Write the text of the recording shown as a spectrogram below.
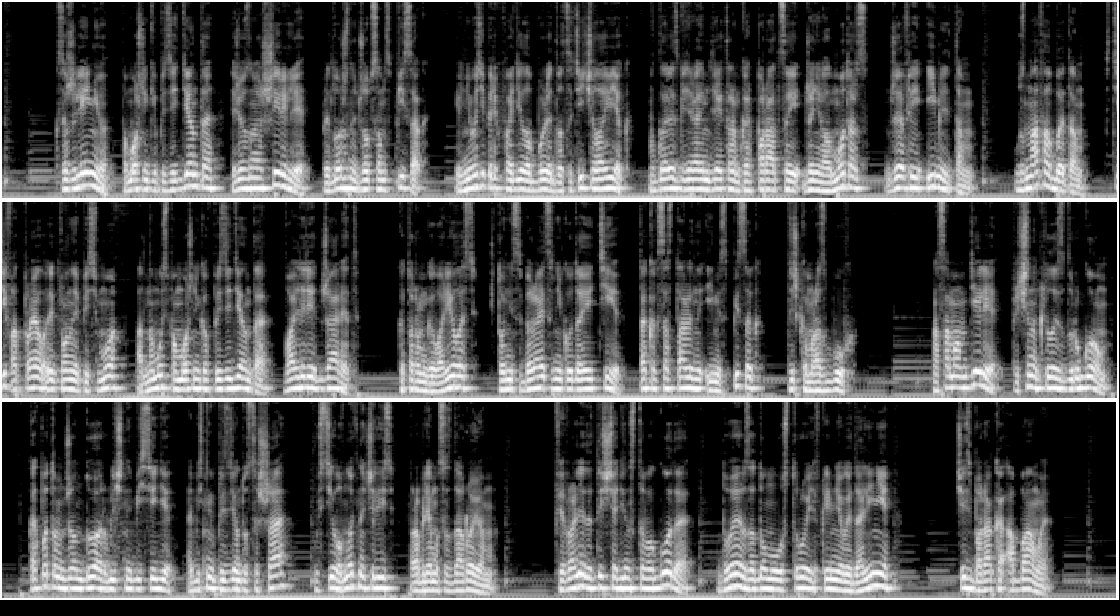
К сожалению, помощники президента серьезно расширили предложенный Джобсом список, и в него теперь входило более 20 человек, в главе с генеральным директором корпорации General Motors Джеффри Имильтом. Узнав об этом, Стив отправил электронное письмо одному из помощников президента, Валери Джаред, в котором говорилось, что не собирается никуда идти, так как составленный ими список слишком разбух. На самом деле, причина крылась в другом. Как потом Джон Дуэр в личной беседе объяснил президенту США, у Стива вновь начались проблемы со здоровьем. В феврале 2011 года Дуэр задумал устроить в Кремниевой долине в честь Барака Обамы.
